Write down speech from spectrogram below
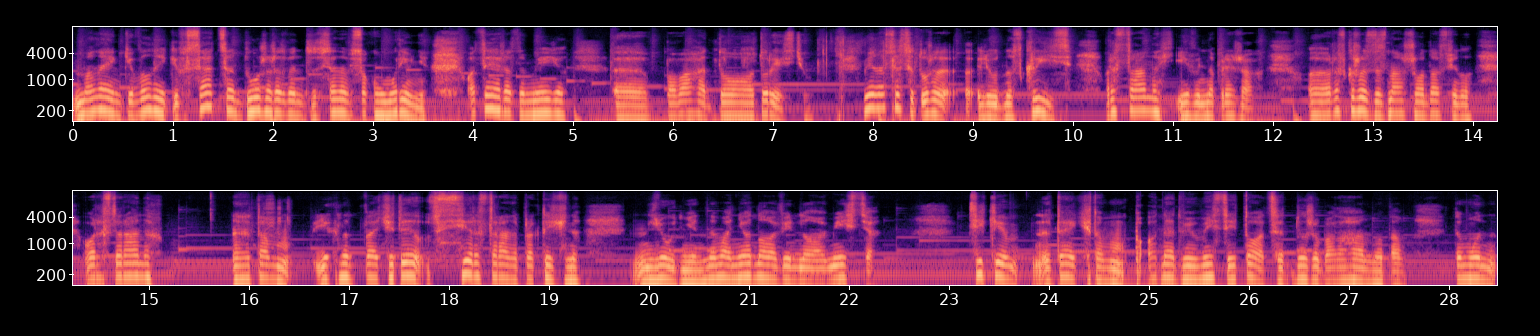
маленькі, великі, все це дуже розвинуто, все на високому рівні. Оце я розумію е, повага до туристів. Мінуси це дуже людно скрізь, в ресторанах і на пляжах. Е, розкажу з нашого досвіду, в ресторанах Е, Там, як на 24, всі ресторани практично людні, нема ні одного вільного місця. Тільки деяких там одне-дві місця, і то це дуже балаганно там. Тому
